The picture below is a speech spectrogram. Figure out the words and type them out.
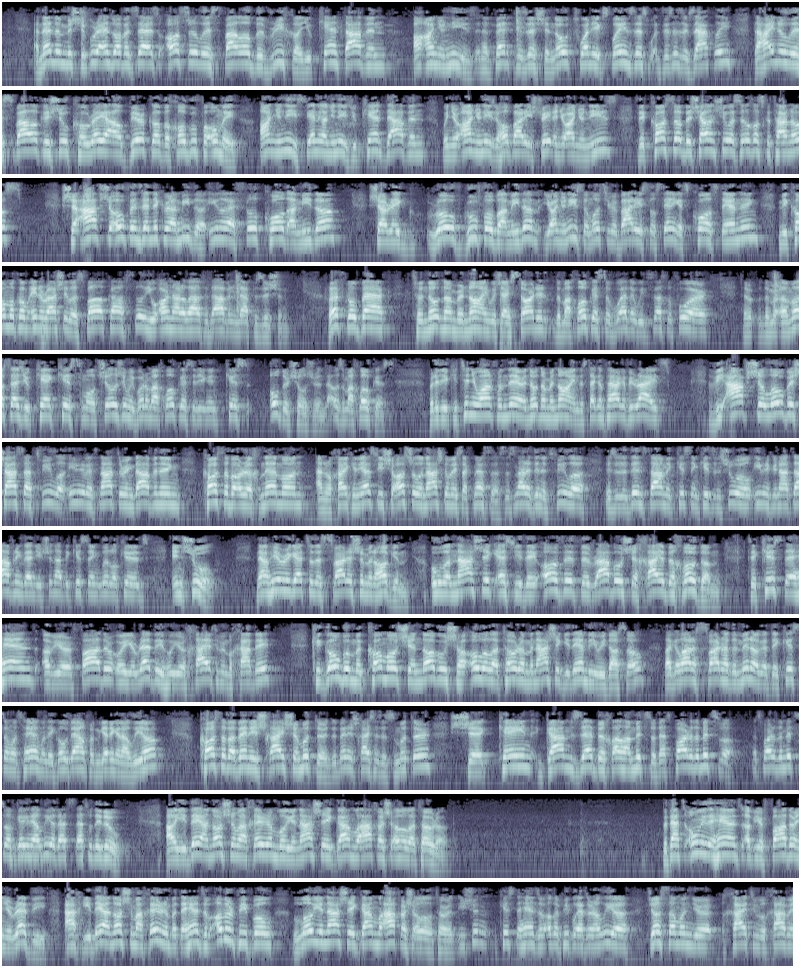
And then the Mishnah Berurah ends off and says, Usr lispalo bevricha, you can't daven on your knees in a bent position. Note 20 explains this. What this is exactly. The hainu lispalo kishu korea al birka v'chol gufa omed. On your knees, standing on your knees. You can't daven when you're on your knees. Your whole body is straight and you're on your knees. The kosa b'shalin shulas hilchos katanos. Sha'af she'ofen ze nikra amida. Even though that's still called amida, Share rov gufo b'amida. You're on your knees, so most of your body is still standing. It's called standing. Mikom ena rashi. Still, you are not allowed to daven in that position. Let's go back to note number nine, which I started, the machlokas of whether we discussed before. The, the says you can't kiss small children. We brought a machlokas if you can kiss older children. That was a machlokas. But if you continue on from there, note number nine, the second paragraph he writes, the af shalo b'shas even if it's not during davening, kosav arich nemon, and rochai kenyasi sha'ashal nashka v'saknesas. This is not a din in tefillah, this is a din stam in kissing kids in shul. Even if you're not davening, then you should not be kissing little kids in shul. Now here we get to the Svarishim and Hagim. Ulanashik es yidei oviv the rabo shechaya bechvodam. To kiss the hand of your father or your rebbe who you're chayav to be mechabed. Like a lot of Svarim have the minog that they kiss someone's hand when they go down from getting an aliyah. Kostav ben Ish Chai shemutter. The ben Ish Chai says it's mutter. Shekain gam ze b'chlal ha-mitzvah. That's part of the mitzvah. That's part of the mitzvah of getting the aliyah. That's, that's what they do. Al yidei anoshim acherim lo yinashe gam la'achash ola laTorah. But that's only the hands of your father and your Rebbe. But the hands of other people, lo gam. You shouldn't kiss the hands of other people after an aliyah, just someone you're chai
